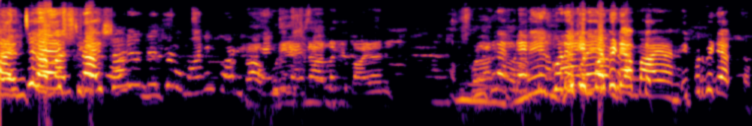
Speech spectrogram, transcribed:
మంచిగా మంచిగా ఇష్టం మార్నింగ్ అప్పుడు వేసిన వాళ్ళకి బాయాని నీకు కూడా ఇప్పుడు బిడ్డ చెప్తాం.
